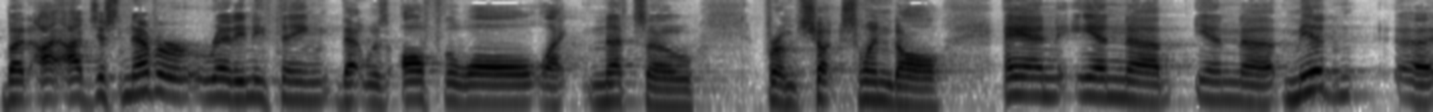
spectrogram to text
but I, I've just never read anything that was off the wall like Nutso from Chuck Swindoll. And in, uh, in uh, mid uh,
